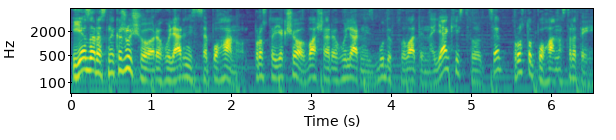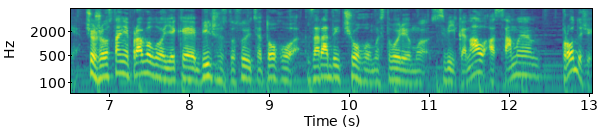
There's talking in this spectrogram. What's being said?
І я зараз не кажу, що регулярність це погано. Просто якщо ваша регулярність буде впливати на якість, то це просто погана стратегія. Що ж, останнє правило, яке більше стосується того, заради чого ми створюємо свій канал, а саме продажі.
